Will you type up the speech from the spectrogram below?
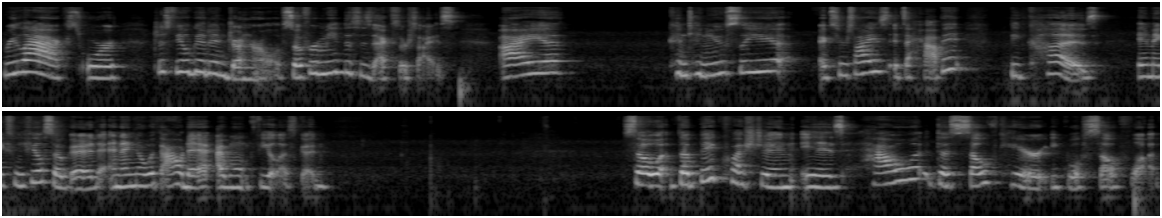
relaxed or just feel good in general. So for me, this is exercise. I continuously exercise, it's a habit because it makes me feel so good, and I know without it, I won't feel as good. So, the big question is how does self care equal self love?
